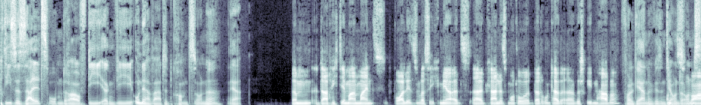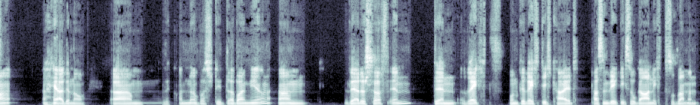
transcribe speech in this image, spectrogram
Prise Salz obendrauf, die irgendwie unerwartet kommt, so, ne? Ja. Ähm, darf ich dir mal meins vorlesen, was ich mir als äh, kleines Motto darunter äh, geschrieben habe? Voll gerne. Wir sind ja unter uns. zwar, ja, genau. Ähm, Sekunde, was steht da bei mir? Ähm, werde Chefin, denn Rechts und Gerechtigkeit passen wirklich so gar nicht zusammen.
